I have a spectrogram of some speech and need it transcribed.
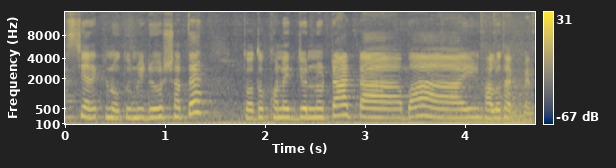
আসছি আরেকটি নতুন ভিডিওর সাথে। ততক্ষণের জন্য টাটা, বাই, ভালো থাকবেন।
